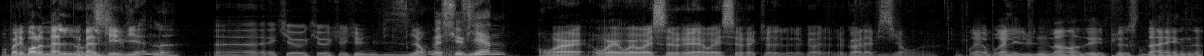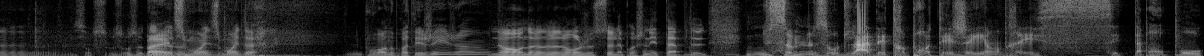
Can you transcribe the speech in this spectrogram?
On peut aller voir le, mal, le euh, qui, a, qui a- qui a- qui a une vision. Monsieur Vienne? Ouais, ouais, ouais, ouais, c'est vrai. Ouais, c'est vrai que le, le- le gars, le gars a la vision. euh. On pourrait, on pourrait aller lui demander plus d'aide euh, sur, ce- sur ce Ben, du là. moins, du moins de. de pouvoir nous protéger, genre. Non, non, non, non, non, juste la prochaine étape de... nous sommes au-delà d'être protégés, André. C'est à propos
